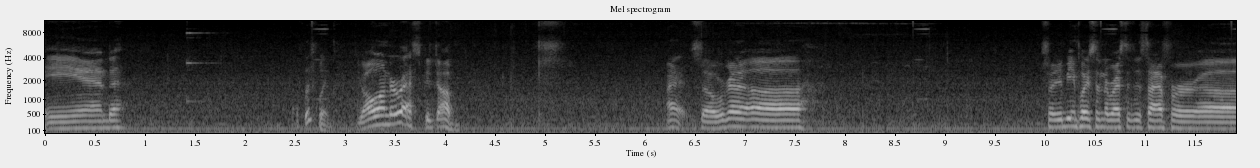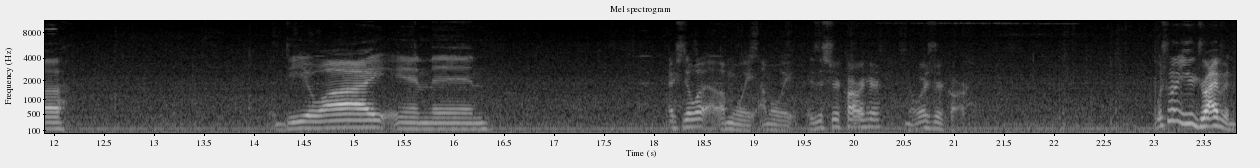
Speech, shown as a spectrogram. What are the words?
and a Switchblade. You're all under arrest. Good job. Alright, so we're gonna uh. So you're being placed under arrest at this time for uh. DUI and then. Actually, what? I'm gonna wait. I'm gonna wait. Is this your car right here? No, where's your car? Which one are you driving?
